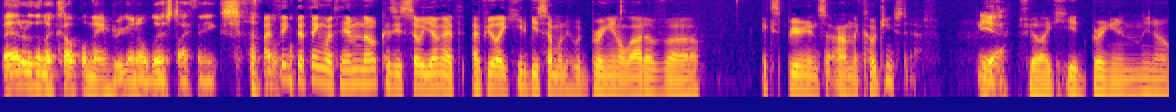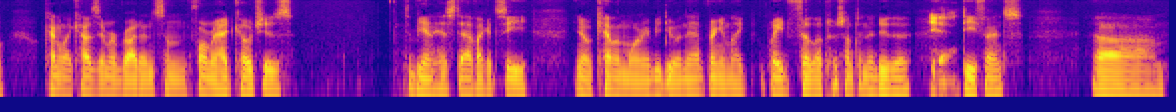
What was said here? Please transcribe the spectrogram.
better than a couple names you're going to list. I think. So. I think the thing with him though, because he's so young, I th- I feel like he'd be someone who would bring in a lot of uh, experience on the coaching staff. Yeah, I feel like he'd bring in, you know, kind of like how Zimmer brought in some former head coaches to be on his staff. I could see, you know, Kellen Moore maybe doing that, bringing like Wade Phillips or something to do the yeah. defense. Um,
